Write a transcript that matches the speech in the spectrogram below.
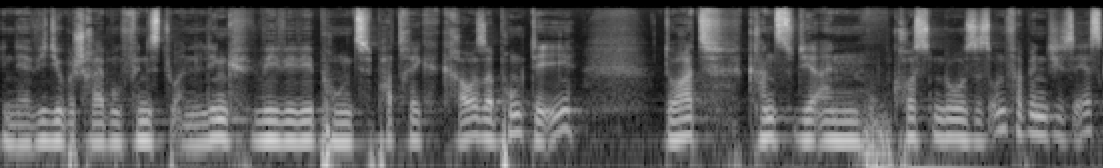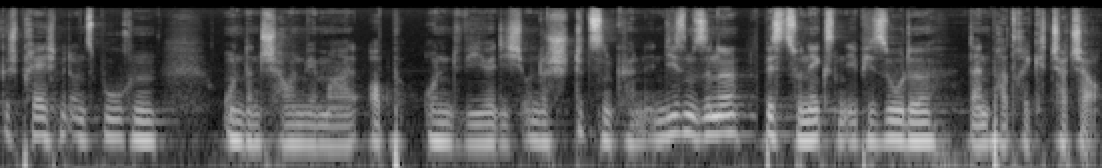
in der Videobeschreibung findest du einen Link www.patrickkrauser.de. Dort kannst du dir ein kostenloses, unverbindliches Erstgespräch mit uns buchen und dann schauen wir mal, ob und wie wir dich unterstützen können. In diesem Sinne, bis zur nächsten Episode, dein Patrick. Ciao, ciao.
